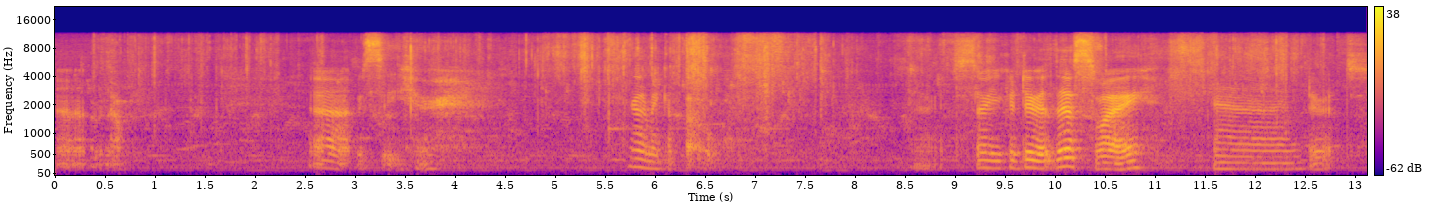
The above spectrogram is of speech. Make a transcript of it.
Uh. Uh, let me see here. I gotta make a bow. Alright, so you could do it this way and do it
